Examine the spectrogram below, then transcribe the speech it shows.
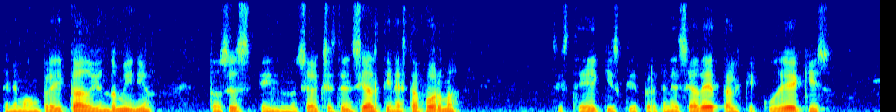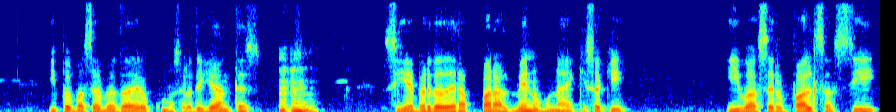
tenemos un predicado y un dominio. Entonces, el enunciado existencial tiene esta forma. Existe X que pertenece a D, tal que Q de X. Y pues va a ser verdadero, como se lo dije antes, si es verdadera para al menos una X aquí. Y va a ser falsa si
